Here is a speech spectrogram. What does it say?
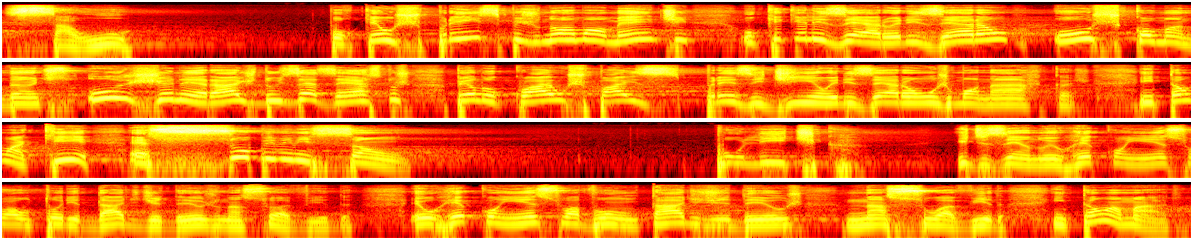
Saul. Porque os príncipes, normalmente, o que, que, eles eram? Eles eram os comandantes, os generais dos exércitos, pelo qual os pais presidiam, eles eram os monarcas. Então aqui é submissão política. E dizendo, eu reconheço a autoridade de Deus na sua vida, eu reconheço a vontade de Deus na sua vida. Então, amado,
